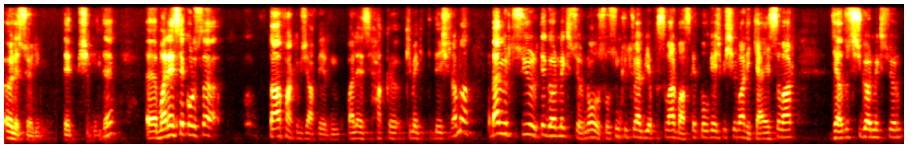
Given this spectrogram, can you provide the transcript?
öyle söyleyeyim net bir şekilde. Ee, Valencia konusunda daha farklı bir cevap verirdim. Valencia hakkı kime gitti değişir ama ben Virtus'u Euroleague'de görmek istiyorum. Ne olursa olsun kültürel bir yapısı var, basketbol geçmişi var, hikayesi var. Teodosic'i görmek istiyorum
